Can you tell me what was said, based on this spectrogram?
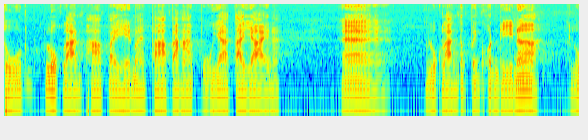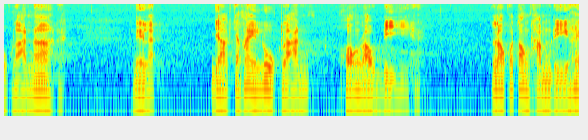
สูลูกหลานพาไปเห็นไหมพาไปหาปู่ย่าตายายนะลูกหลานต้องเป็นคนดีนะลูกหลานนะนี่แหละ อยากจะให้ลูกหลานของเราดี เราก็ต้องทำดีให้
